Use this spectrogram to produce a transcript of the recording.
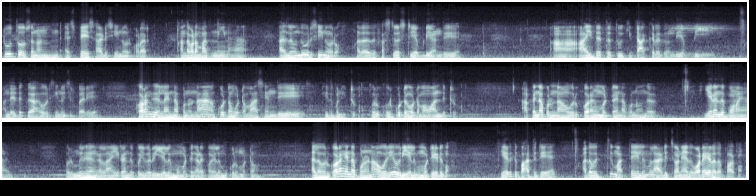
டூ தௌசண்ட் ஒன் ஸ்பேஸ் ஆடிசின்னு ஒரு படம் இருக்குது அந்த படம் பார்த்துருந்தீங்கன்னா அதில் வந்து ஒரு சீன் வரும். அதாவது ஃபஸ்ட்டு ஃபஸ்ட்டு எப்படி வந்து ஆயுதத்தை தூக்கி தாக்குறது வந்து எப்படி அந்த இதுக்காக ஒரு சீன் வச்சுருப்பாரு. குரங்கு எல்லாம் என்ன பண்ணுன்னா கூட்டம் கூட்டமாக சேர்ந்து இது பண்ணிகிட்ருக்கோம் ஒரு ஒரு கூட்டம் கூட்டமாக வாழ்ந்துட்டுருக்கோம். அப்போ என்ன பண்ணுன்னா ஒரு குரங்கு மட்டும் என்ன பண்ணும் அந்த இறந்து போன ஒரு மிருகங்கள்லாம் இறந்து போய் வெறும் எலும்பு மட்டும் கிடக்கும். எலும்பு கூடு மட்டும். அதில் ஒரு குரங்கு என்ன பண்ணுன்னா ஒரே ஒரு எலும்பு மட்டும் எடுக்கும். எடுத்து பார்த்துட்டு அதை வச்சு மற்ற எலும்பெல்லாம் அடித்தோடனே அது உடையிறத பார்க்கும்.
